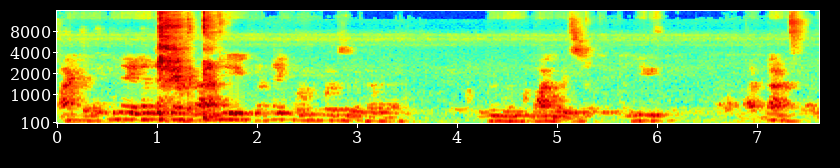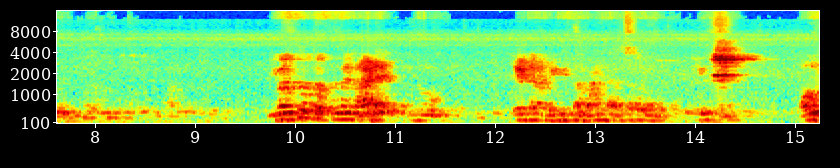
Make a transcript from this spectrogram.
ಮಾಡ್ತೇವೆ ಹಿಂದೆ ಎಲ್ಲ ಚರ್ಚೆ ಅಲ್ಲಿ ಪ್ರತ್ಯೇಕ ಹೊರತುಪಡಿಸಬೇಕಾದ್ರೆ ಭಾಗವಹಿಸಿ ಅಲ್ಲಿ ಮಾತನಾಡ್ತಾರೆ. ಇವತ್ತು ತಪ್ಪದೆ ನಾಳೆ ಒಂದು ಡೇಟನ್ನು ನಿಗದಿತ ಮಾಡಿ ಅವರು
